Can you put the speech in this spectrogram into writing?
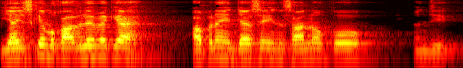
یا اس کے مقابلے میں کیا ہے؟ اپنے جیسے انسانوں کو ہاں جی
